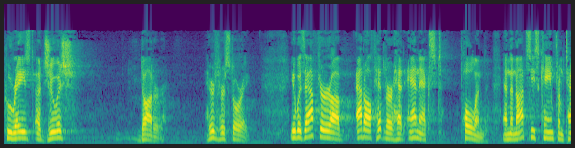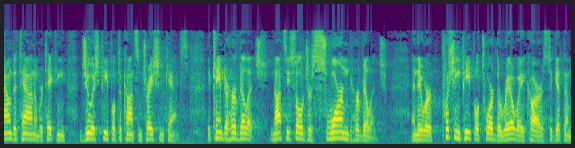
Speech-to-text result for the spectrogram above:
who raised a Jewish daughter. Here's her story. It was after uh, Adolf Hitler had annexed Poland. And the Nazis came from town to town and were taking Jewish people to concentration camps. It came to her village. Nazi soldiers swarmed her village. And they were pushing people toward the railway cars to get them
